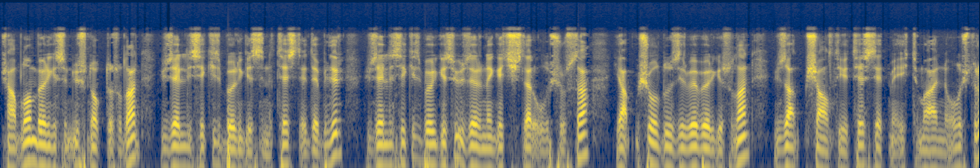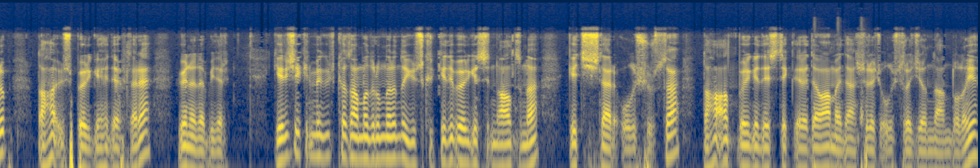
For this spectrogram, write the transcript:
şablon bölgesinin üst noktası olan 158 bölgesini test edebilir. 158 bölgesi üzerine geçişler oluşursa yapmış olduğu zirve bölgesi olan 166'yı test etme ihtimalini oluşturup daha üst bölge hedeflere yönelebilir. Geri çekilme güç kazanma durumlarında 147 bölgesinin altına geçişler oluşursa daha alt bölge desteklere devam eden süreç oluşturacağından dolayı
